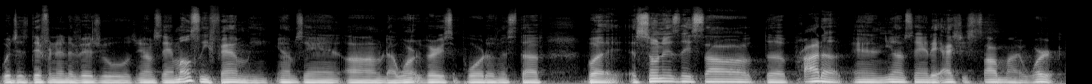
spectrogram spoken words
with just different individuals, you know what I'm saying? Mostly family, you know what I'm saying, um, that weren't very supportive and stuff. But as soon as they saw the product and, you know what I'm saying, they actually saw my work,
